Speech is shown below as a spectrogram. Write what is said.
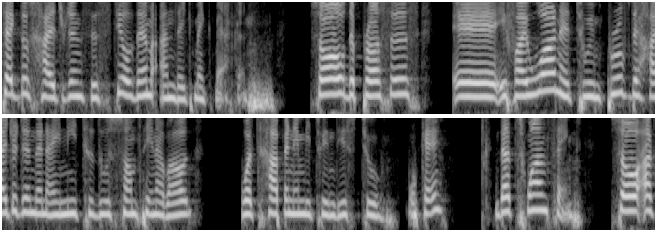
take those hydrogens, distill them, and they make methane. So the process, uh, if I wanted to improve the hydrogen, then I need to do something about what's happening between these two, okay? That's one thing. So a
